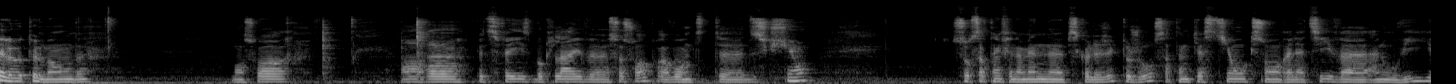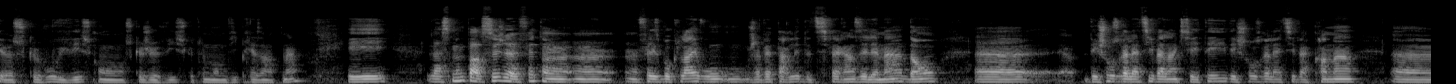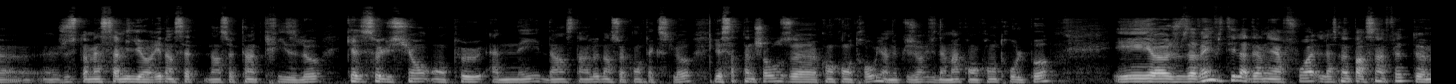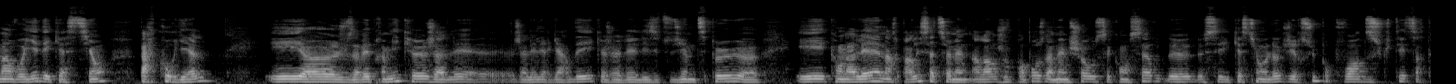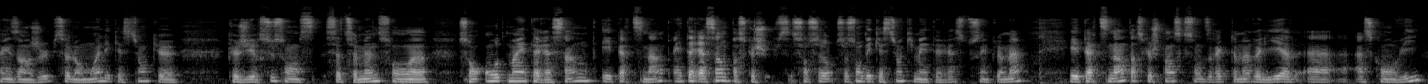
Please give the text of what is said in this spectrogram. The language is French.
Hello tout le monde. Bonsoir. Alors, euh, petit Facebook Live euh, ce soir pour avoir une petite euh, discussion sur certains phénomènes psychologiques, toujours, certaines questions qui sont relatives à, nos vies, ce que vous vivez, ce, que je vis, ce que tout le monde vit présentement. Et la semaine passée, j'avais fait un, Facebook Live où, j'avais parlé de différents éléments, dont des choses relatives à l'anxiété, des choses relatives à comment euh, justement s'améliorer dans, ce temps de crise-là, quelles solutions on peut amener dans ce temps-là, dans ce contexte-là? Il y a certaines choses euh, qu'on contrôle, il y en a plusieurs évidemment qu'on ne contrôle pas. Et euh, je vous avais invité la dernière fois, la semaine passée en fait, de m'envoyer des questions par courriel. Et euh, je vous avais promis que j'allais euh, j'allais les regarder, que j'allais les étudier un petit peu euh, et qu'on allait en reparler cette semaine. Alors, je vous propose la même chose, c'est qu'on serve de, de ces questions-là que j'ai reçues pour pouvoir discuter de certains enjeux. Puis selon moi, les questions que, que j'ai reçues sont, cette semaine sont, euh, sont hautement intéressantes et pertinentes. Intéressantes parce que je- ce, sont, des questions qui m'intéressent tout simplement et pertinentes parce que je pense qu'elles sont directement reliées à, à- à ce qu'on vit.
